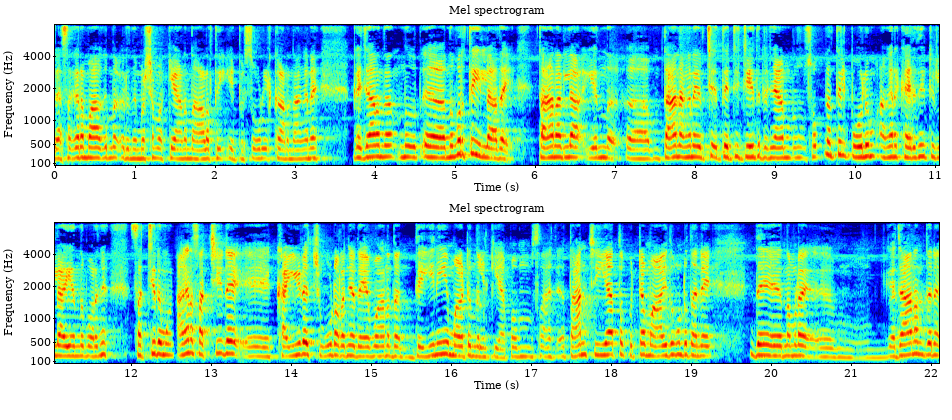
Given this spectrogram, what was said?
രസകരമാകുന്ന ഒരു നിമിഷമൊക്കെയാണ് നാളത്തെ എപ്പിസോഡിൽ കാണുന്നത്. അങ്ങനെ ഗജാനന്ദൻ നിവൃത്തിയില്ലാതെ താനല്ല എന്ന് താൻ അങ്ങനെ തെറ്റ് ചെയ്തിട്ട് ഞാൻ സ്വപ്നത്തിൽ പോലും അങ്ങനെ കരുതിയിട്ടില്ല എന്ന് പറഞ്ഞ് സച്ചിയുടെ അങ്ങനെ സച്ചിയുടെ കൈയുടെ ചൂടറിഞ്ഞ ദേവാനന്ദൻ ദയനീയമായിട്ട് നിൽക്കുക അപ്പം താൻ ചെയ്യാത്ത കുറ്റമായതുകൊണ്ട് തന്നെ നമ്മുടെ ഗജാനന്ദന്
